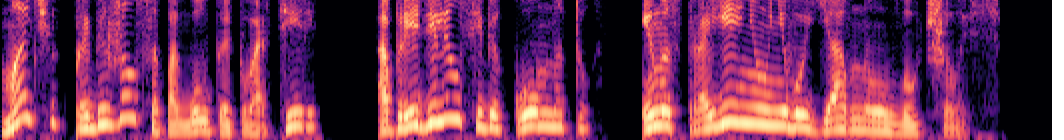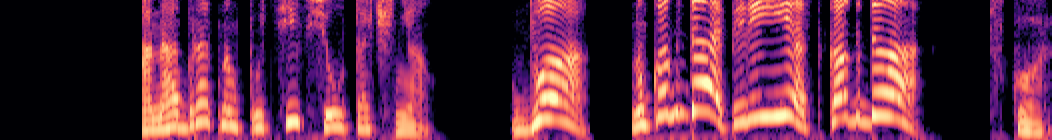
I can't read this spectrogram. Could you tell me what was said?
Мальчик пробежался по гулкой квартире, определил себе комнату, и настроение у него явно улучшилось. А на обратном пути все уточнял. «Ба, «Ну когда переезд? Когда?» «Скоро»,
